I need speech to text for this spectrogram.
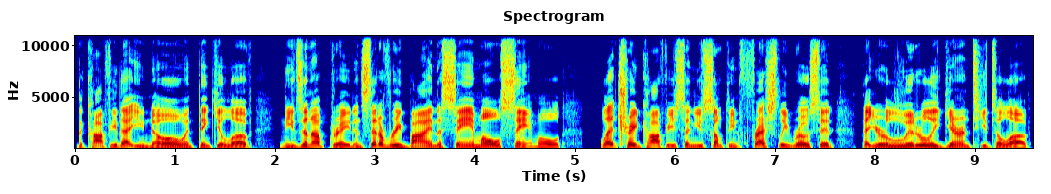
The coffee that you know and think you love needs an upgrade. Instead of rebuying the same old, same old, let Trade Coffee send you something freshly roasted that you're literally guaranteed to love.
